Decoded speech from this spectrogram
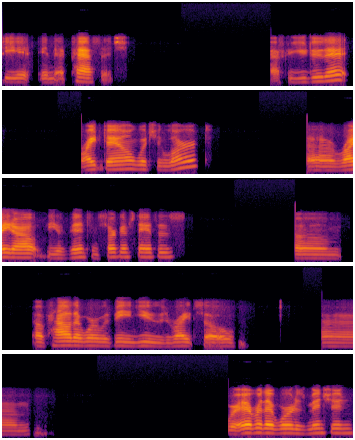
see it in that passage. After you do that, write down what you learned, uh, write out the events and circumstances um, of how that word was being used, right? So um, wherever that word is mentioned,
